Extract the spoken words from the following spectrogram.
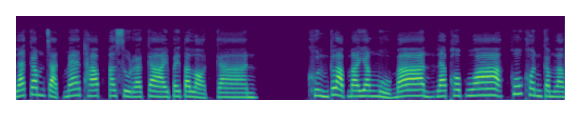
และกำจัดแม่ทัพอสุรกายไปตลอดกาล ขุนกลับมายังหมู่บ้าน และพบว่าผู้คนกำลัง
